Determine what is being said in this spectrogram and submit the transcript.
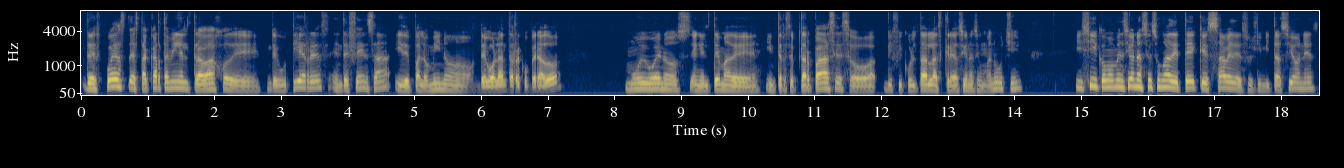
Después destacar también el trabajo de, de, Gutiérrez en defensa y de Palomino de volante recuperador. Muy buenos en el tema de interceptar pases o dificultar las creaciones en Manucci. Y sí, como mencionas, es un ADT que sabe de sus limitaciones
